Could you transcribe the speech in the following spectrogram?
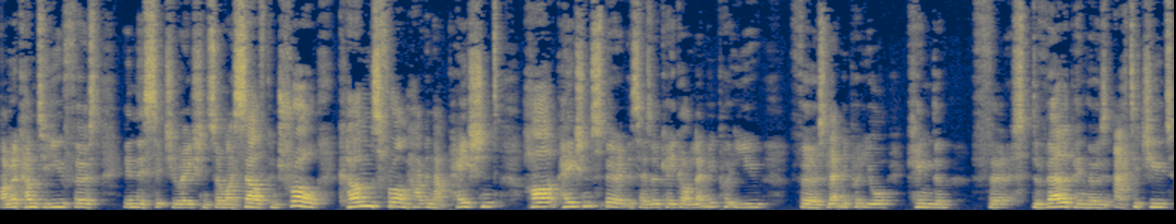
I'm going to come to you first in this situation. So my self-control comes from having that patient heart, patient spirit that says, okay, God, let me put you first. Let me put your kingdom first. Developing those attitudes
